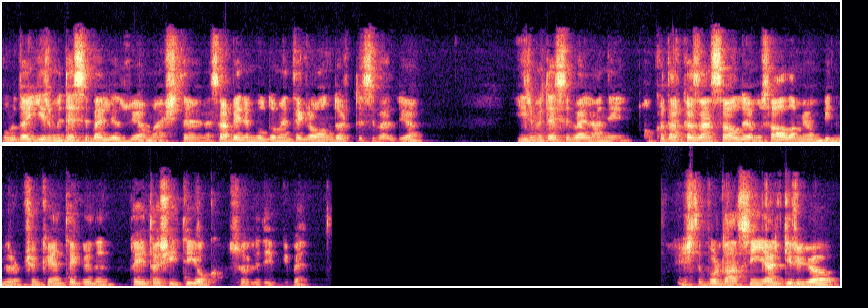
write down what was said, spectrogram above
Burada 20 desibel yazıyor ama işte mesela benim bulduğum entegre 14 desibel diyor. 20 desibel hani o kadar kazanç sağlıyor mu sağlamıyor mu bilmiyorum. Çünkü entegrenin data sheet'i yok söylediğim gibi. İşte buradan sinyal giriyor.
